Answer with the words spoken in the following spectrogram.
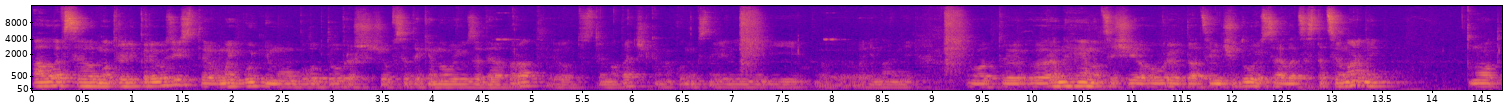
Але все одно три лікарі узісти в майбутньому було б добре, щоб все-таки новий УЗД-апарат от, з трьома датчиками, конвексний лінії і е, оригінальний. От, е, рентген, це що я говорив, да, це він чудовий, все, але це стаціонарний. От,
